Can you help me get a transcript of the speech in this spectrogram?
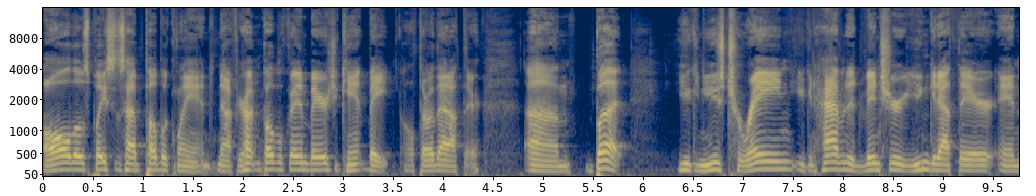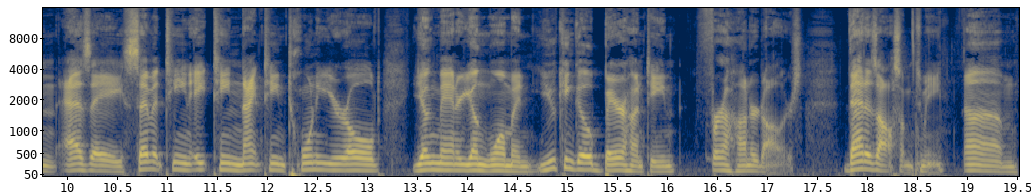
all those places have public land. Now, if you're hunting public land bears, you can't bait. I'll throw that out there. Um, but you can use terrain, you can have an adventure, you can get out there, and as a 17, 18, 19, 20 year old young man or young woman, you can go bear hunting for a $100. That is awesome to me. Um,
